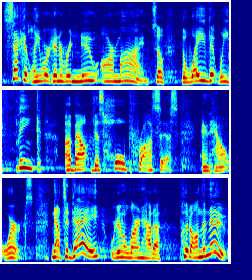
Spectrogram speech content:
secondly, we're going to renew our mind. So the way that we think about this whole process and how it works. Now, today, we're going to learn how to put on the new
